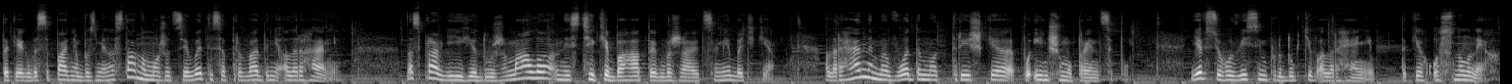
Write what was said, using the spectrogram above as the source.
так як висипання або зміна стану, можуть з'явитися при введенні алергенів. Насправді їх є дуже мало, не стільки багато, як вважають самі батьки. Алергени ми вводимо трішки по іншому принципу. Є всього 8 продуктів алергенів, таких основних.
